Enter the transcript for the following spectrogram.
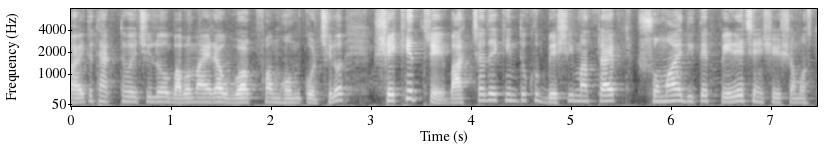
বাড়িতে থাকতে হয়েছিল, বাবা মায়েরা ওয়ার্ক ফ্রম হোম করছিল, সেক্ষেত্রে বাচ্চাদের কিন্তু খুব বেশি মাত্রায় সময় দিতে পেরেছেন সেই সমস্ত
